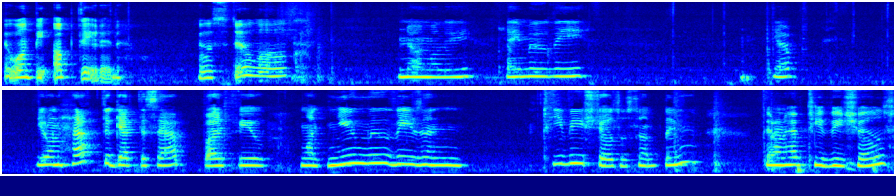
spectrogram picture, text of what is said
it won't be updated. It will still work normally. Play movie. Yep. You don't have to get this app, but if you want new movies and TV shows or something, they don't have TV shows,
